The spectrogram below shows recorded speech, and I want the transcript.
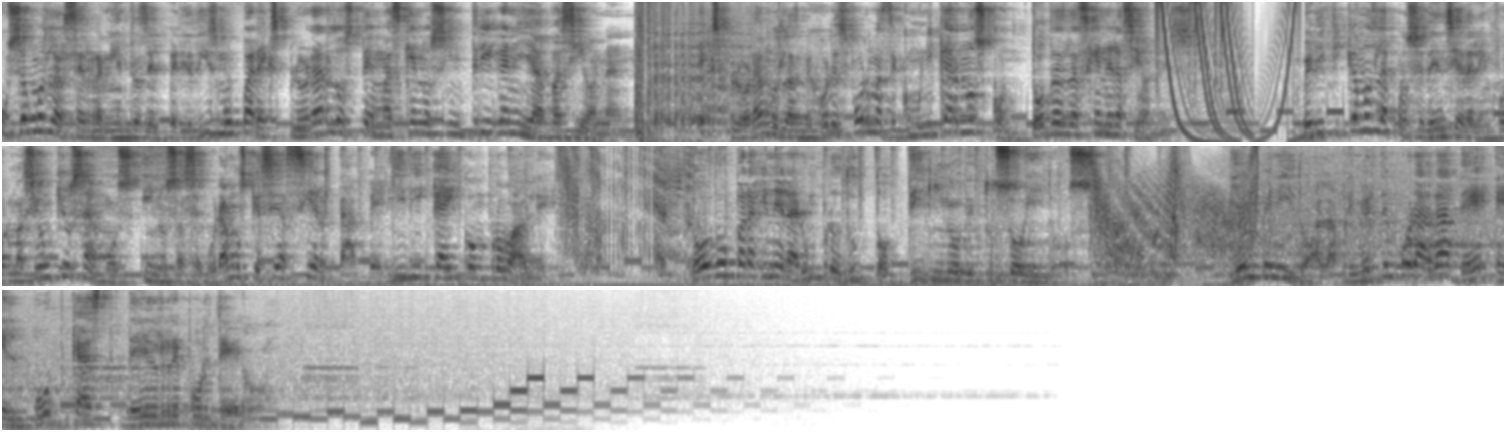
Usamos las herramientas del periodismo para explorar los temas que nos intrigan y apasionan. Exploramos las mejores formas de comunicarnos con todas las generaciones. Verificamos la procedencia de la información que usamos y nos aseguramos que sea cierta, verídica y comprobable. Todo para generar un producto digno de tus oídos. Bienvenido a la primera temporada de El Podcast del Reportero.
